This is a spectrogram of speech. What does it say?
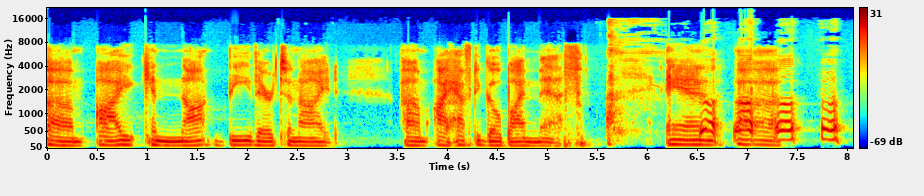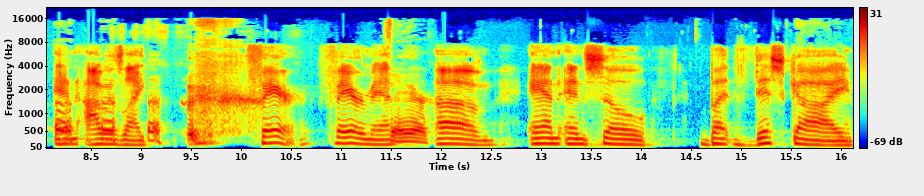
Um, i cannot be there tonight. Um, i have to go buy meth. And uh, and i was like fair fair man. Fair. Um, and and so but this guy,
